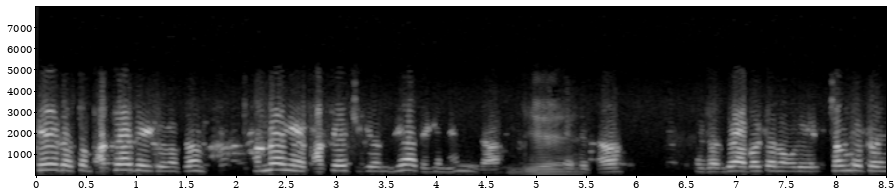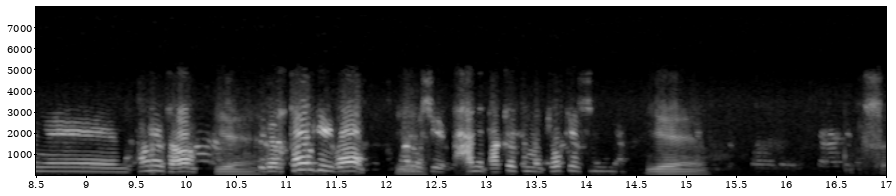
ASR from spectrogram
대회도 좀 바뀌어야 되는 것은 분명히 바뀌어지긴 해야 되긴 합니다. 예. 그래서 그래서 내가 볼 때는 우리 정 대표님 통해서 예. 지금 독이고 예. 하는 것이 많이 바뀌었으면 좋겠습니다. 예. 서-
